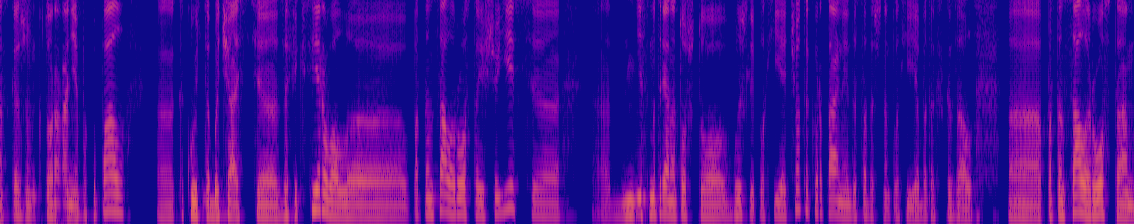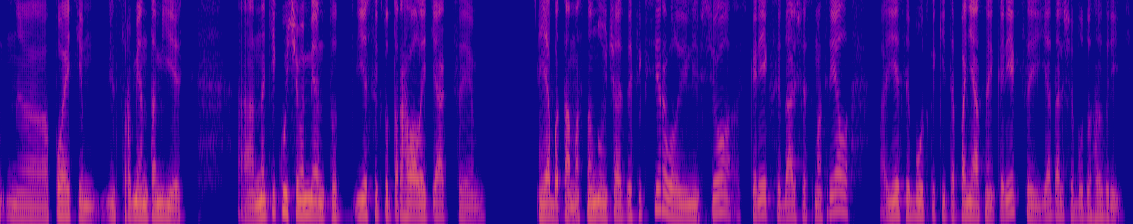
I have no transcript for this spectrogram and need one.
скажем, кто ранее покупал, какую-то бы часть зафиксировал. Потенциал роста еще есть, несмотря на то, что вышли плохие отчеты квартальные, достаточно плохие, я бы так сказал. Потенциал роста по этим инструментам есть. На текущий момент, вот, если кто торговал эти акции я бы там основную часть зафиксировал или все, с коррекцией дальше смотрел. А если будут какие-то понятные коррекции, я дальше буду говорить.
